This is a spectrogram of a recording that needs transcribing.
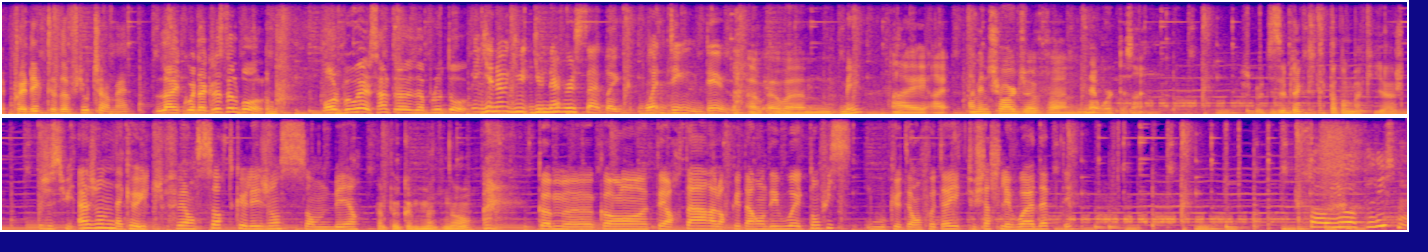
I predict the future, man. Like with a crystal ball? Or beware, Santa is a Pluto. You know, you, you never said, like, what do you do? Oh, oh, um, me? I, I, I'm in charge of um, network design. Je me disais bien que tu n'étais pas dans le maquillage. Je suis agent d'accueil. Je fais en sorte que les gens se sentent bien. Un peu comme maintenant. Comme euh, quand t'es en retard alors que t'as rendez-vous avec ton fils. Ou que t'es en fauteuil et que tu cherches les voies adaptées. So you're a policeman?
